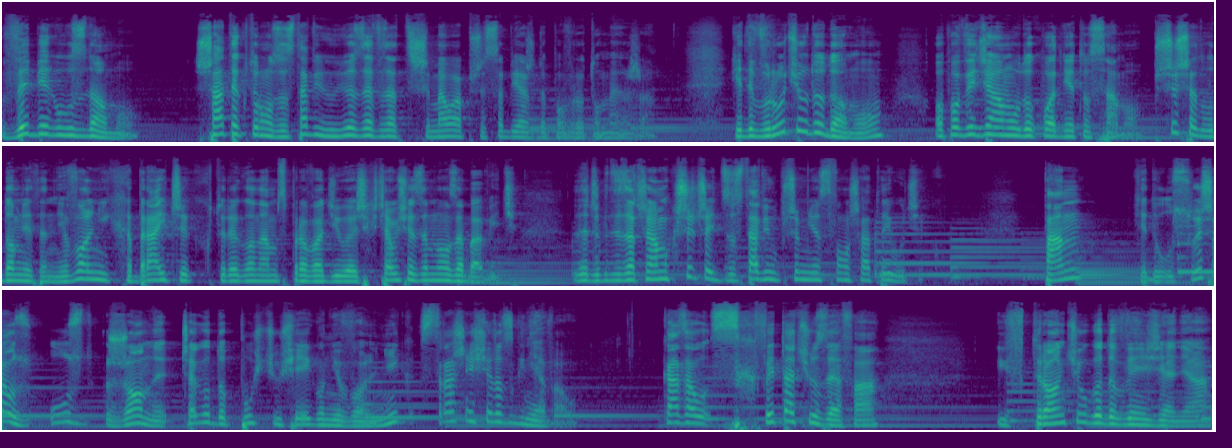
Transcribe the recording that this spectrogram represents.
Wybiegł z domu. Szatę, którą zostawił Józef, zatrzymała przy sobie aż do powrotu męża. Kiedy wrócił do domu, opowiedziała mu dokładnie to samo. Przyszedł do mnie ten niewolnik, Hebrajczyk, którego nam sprowadziłeś, chciał się ze mną zabawić. Lecz gdy zaczęłam krzyczeć, zostawił przy mnie swą szatę i uciekł. Pan, kiedy usłyszał z ust żony, czego dopuścił się jego niewolnik, strasznie się rozgniewał. Kazał schwytać Józefa i wtrącił go do więzienia,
